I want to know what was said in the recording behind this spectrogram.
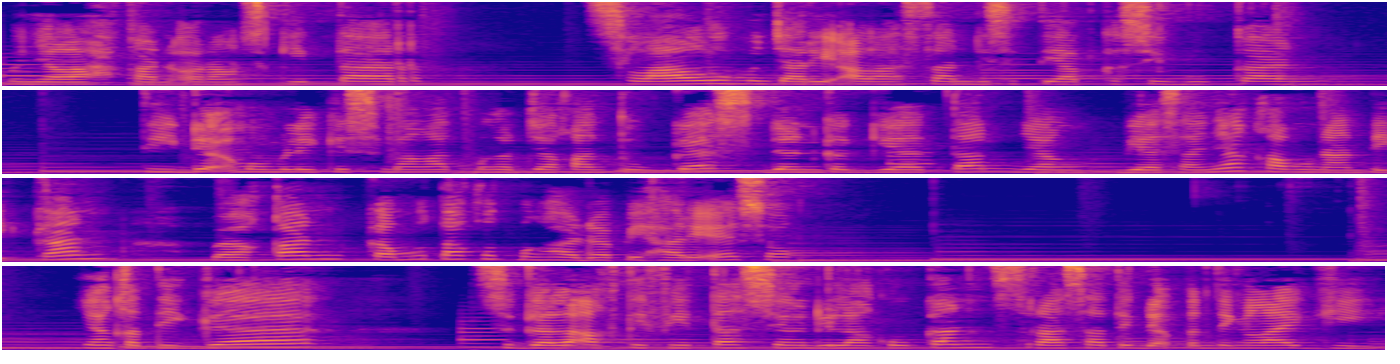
menyalahkan orang sekitar, selalu mencari alasan di setiap kesibukan, tidak memiliki semangat mengerjakan tugas dan kegiatan yang biasanya kamu nantikan, bahkan kamu takut menghadapi hari esok. Yang ketiga, segala aktivitas yang dilakukan serasa tidak penting lagi.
